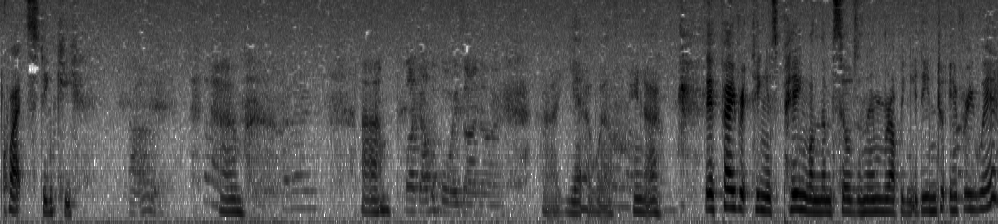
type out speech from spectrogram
quite stinky. Oh. Um, um, Like other boys I know. uh, yeah, well, you know, their favourite thing is peeing on themselves and then rubbing it into everywhere.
